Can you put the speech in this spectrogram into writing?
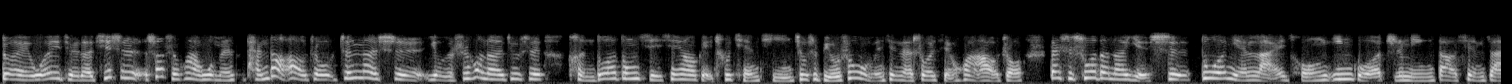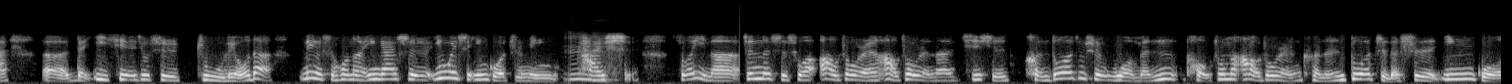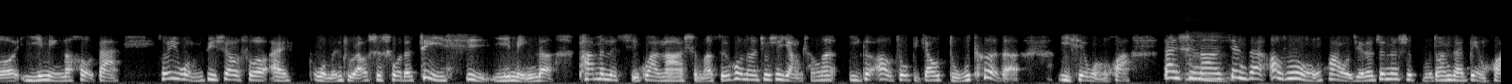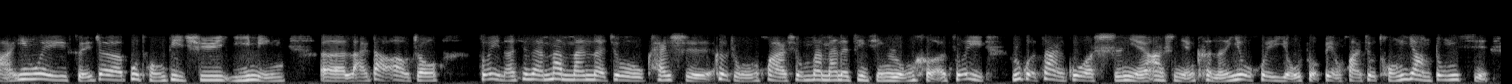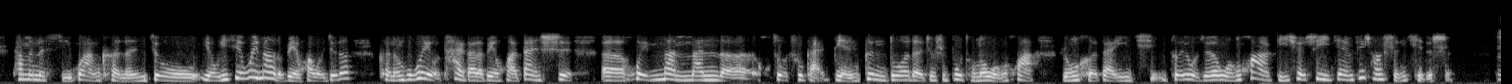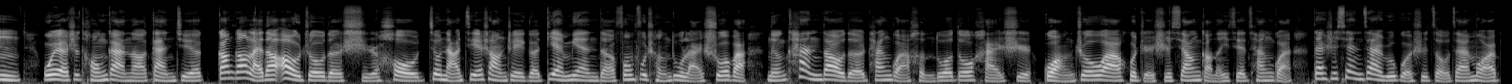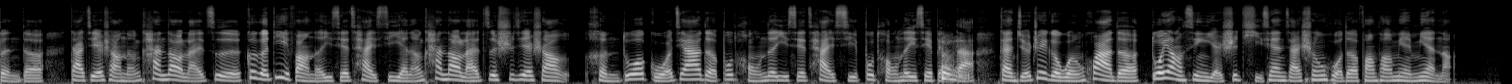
对，我也觉得，其实说实话，我们谈到澳洲，真的是有的时候呢，就是很多东西先要给出前提，就是比如说我们现在说闲话澳洲，但是说的呢也是多年来从英国殖民到现在，呃的一些就是主流的。那个时候呢，应该是因为是英国殖民开始。所以呢，真的是说澳洲人，澳洲人呢，其实很多就是我们口中的澳洲人，可能多指的是英国移民的后代。所以我们必须要说，哎，我们主要是说的这一系移民的他们的习惯啦什么，随后呢，就是养成了一个澳洲比较独特的一些文化。但是呢，现在澳洲的文化，我觉得真的是不断在变化，因为随着不同地区移民呃来到澳洲。所以呢，现在慢慢的就开始各种文化就慢慢的进行融合。所以如果再过十年、二十年，可能又会有所变化。就同一样东西，他们的习惯可能就有一些微妙的变化。我觉得可能不会有太大的变化，但是呃，会慢慢的做出改变。更多的就是不同的文化融合在一起。所以我觉得文化的确是一件非常神奇的事。嗯，我也是同感呢。感觉刚刚来到澳洲的时候，就拿街上这个店面的丰富程度来说吧，能看到的餐馆很多都还是广州啊，或者是香港的一些餐馆。但是现在，如果是走在墨尔本的大街上，能看到来自各个地方的一些菜系，也能看到来自世界上很多国家的不同的一些菜系、不同的一些表达。感觉这个文化的多样性也是体现在生活的方方面面呢。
